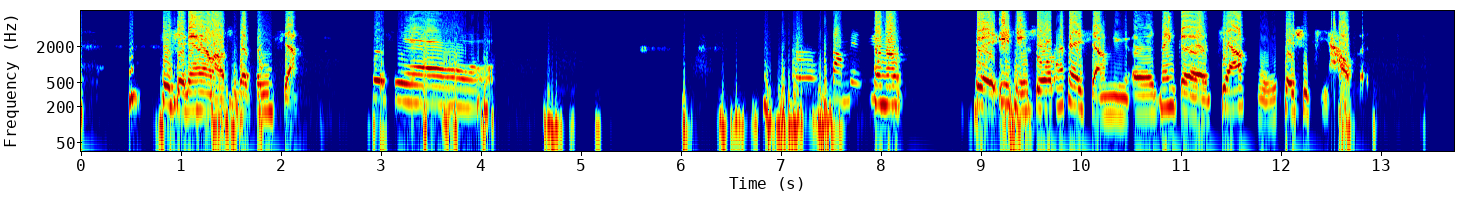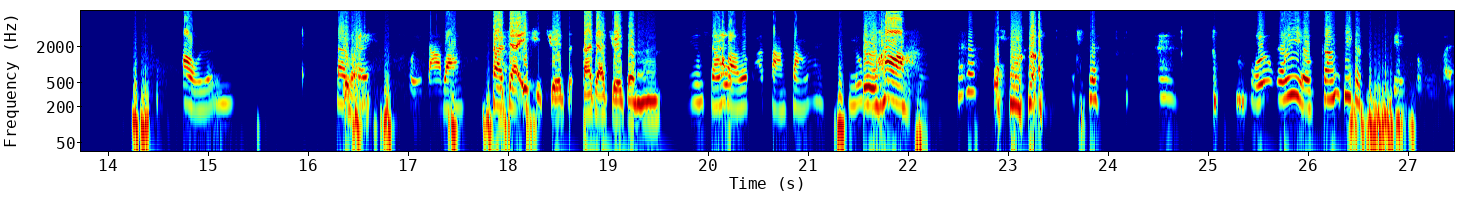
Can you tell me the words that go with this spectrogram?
谢谢亮亮老师的分享。谢谢。嗯，上面玉刚刚对玉婷说，她在想女儿那个家福会是几号人？号人，大家回答吧。大家一起觉得，大家觉得呢？没有想法就把它打上来。如五号。我我也有刚这个直接读哎，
